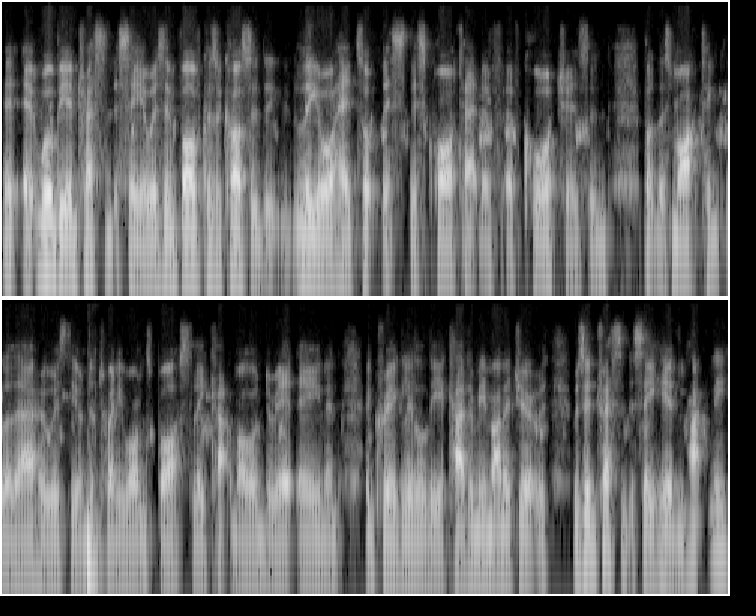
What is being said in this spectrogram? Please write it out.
it, it will be interesting to see who is involved because of course Leo heads up this this quartet of, of coaches and but there's Mark Tinkler there who is the under 21s boss, Lee Cattermole under 18 and, and Craig Liddle the academy manager. It was, it was interesting to see Hayden Hackney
